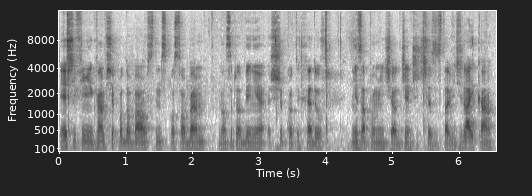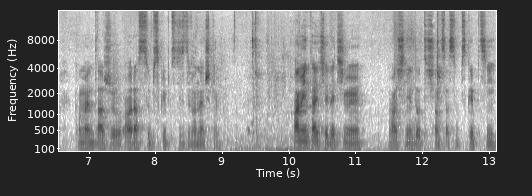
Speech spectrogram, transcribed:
Jeśli filmik Wam się podobał z tym sposobem na zrobienie szybko tych headów, nie zapomnijcie oddzięczyć się, zostawić lajka, komentarzu oraz subskrypcji z dzwoneczkiem. Pamiętajcie, lecimy właśnie do 1000 subskrypcji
